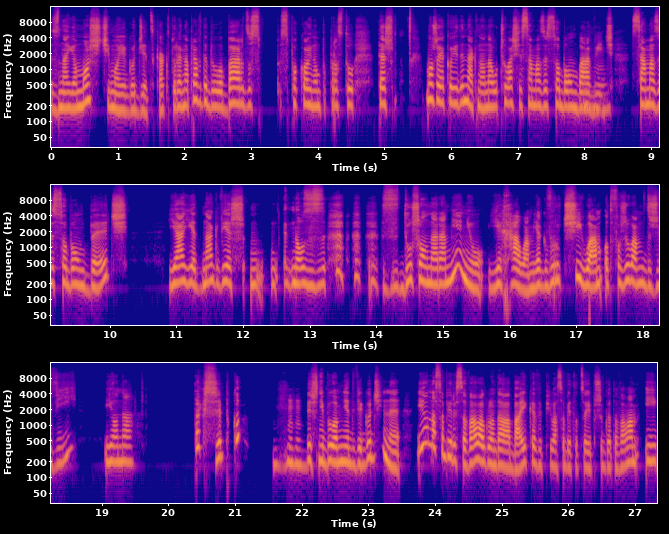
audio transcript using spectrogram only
znajomości mojego dziecka, które naprawdę było bardzo spokojną, po prostu też, może jako jedynak, no, nauczyła się sama ze sobą bawić, sama ze sobą być. Ja jednak, wiesz, no z, z duszą na ramieniu jechałam. Jak wróciłam, otworzyłam drzwi i ona tak szybko Wiesz, nie było mnie dwie godziny. I ona sobie rysowała, oglądała bajkę, wypiła sobie to, co jej przygotowałam. I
